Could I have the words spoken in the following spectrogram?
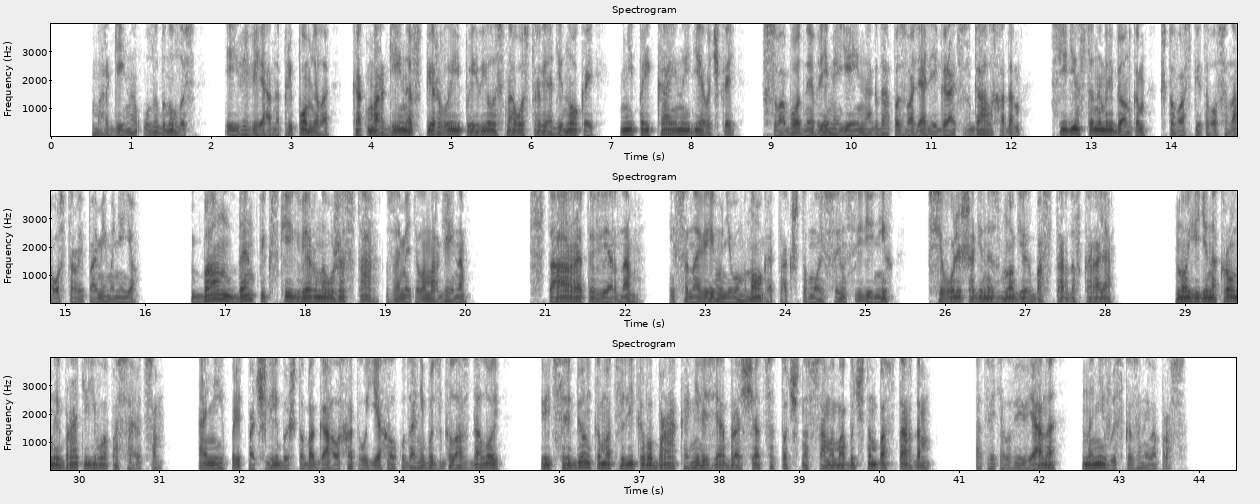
Маргейна улыбнулась, и Вивиана припомнила, как Маргейна впервые появилась на острове одинокой, неприкаянной девочкой. В свободное время ей иногда позволяли играть с Галахадом, с единственным ребенком, что воспитывался на острове помимо нее. «Бан Бенквикский, верно, уже стар», — заметила Маргейна. Стар это верно, и сыновей у него много, так что мой сын среди них всего лишь один из многих бастардов короля. Но единокровные братья его опасаются. Они предпочли бы, чтобы Галахат уехал куда-нибудь с глаз долой, ведь с ребенком от великого брака нельзя обращаться точно с самым обычным бастардом, — ответила Вивиана на невысказанный вопрос.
